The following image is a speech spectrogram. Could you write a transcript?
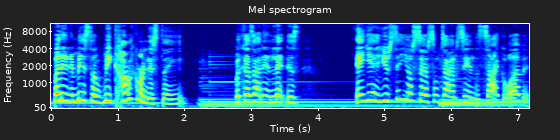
But in the midst of me conquering this thing, because I didn't let this, and yeah, you see yourself sometimes seeing the cycle of it.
